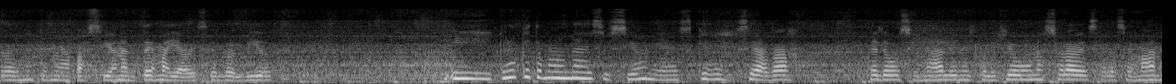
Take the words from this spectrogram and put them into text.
realmente me apasiona el tema y a veces lo olvido. Y creo que he tomado una decisión y es que se haga el devocional en el colegio una sola vez a la semana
